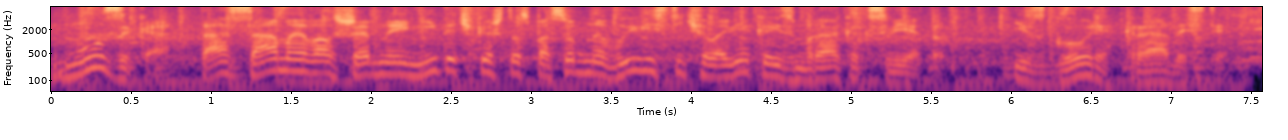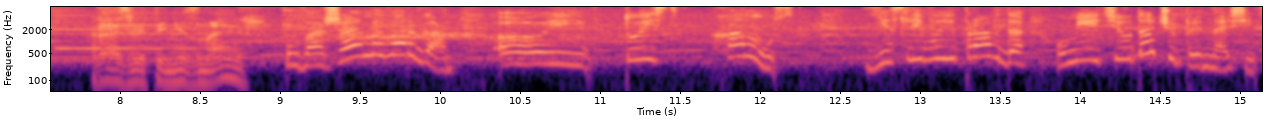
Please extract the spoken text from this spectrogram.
музыка – та самая волшебная ниточка, что способна вывести человека из мрака к свету, из горя к радости. Разве ты не знаешь? Уважаемый Варган, э, то есть Хамус Если вы и правда умеете удачу приносить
